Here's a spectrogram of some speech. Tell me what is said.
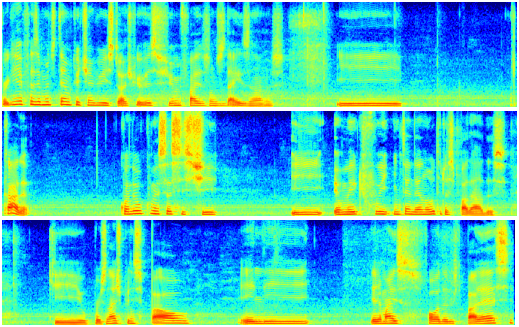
Porque fazia muito tempo que eu tinha visto, eu acho que eu vi esse filme faz uns 10 anos. E. Cara, quando eu comecei a assistir e eu meio que fui entendendo outras paradas. Que o personagem principal, ele. Ele é mais foda do que parece.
